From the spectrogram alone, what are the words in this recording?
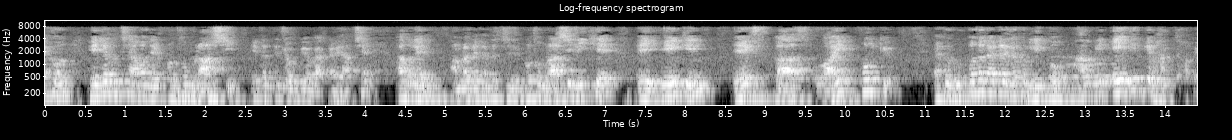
এখন এটা হচ্ছে আমাদের প্রথম রাশি, এটাতে যোগ বিয়োগ আকারে আছে। তাহলে আমরা দেখা যাচ্ছে যে প্রথম রাশি লিখে এই এইটিন এক্স হোল কিউব এখন উৎপাদক আকারে যখন লিখব আমি এইটিনকে ভাঙতে হবে।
